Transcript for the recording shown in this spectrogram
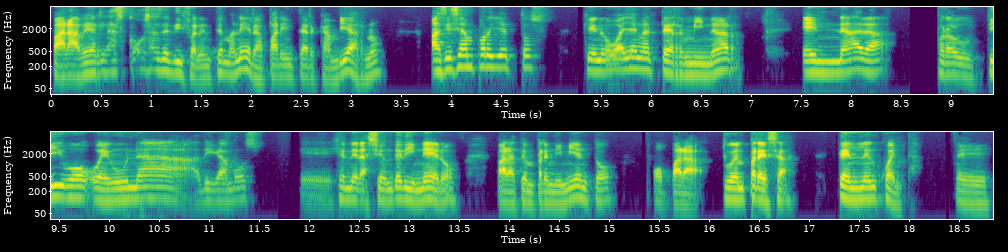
para ver las cosas de diferente manera, para intercambiar, ¿no? Así sean proyectos que no vayan a terminar en nada productivo o en una, digamos, eh, generación de dinero para tu emprendimiento o para tu empresa, tenlo en cuenta. Eh,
